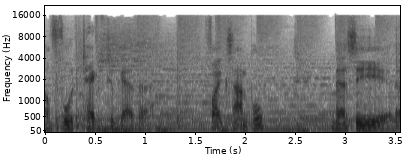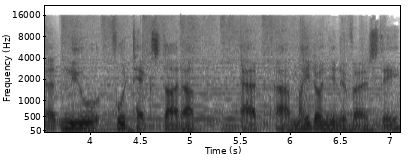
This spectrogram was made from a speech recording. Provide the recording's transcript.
of food tech together. For example, there's a, new food tech startup at uh, Mahidol University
